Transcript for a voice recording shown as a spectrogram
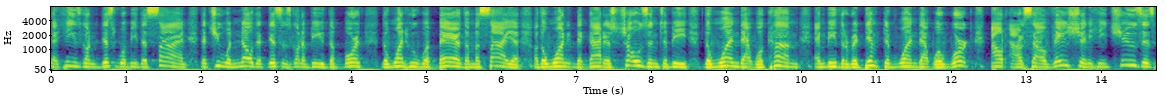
that he's going to, this will be the sign that you will know that this is going to be the birth, the one who will bear the Messiah, or the one that God has chosen to be the one that will come and be the redemptive one that will work out our salvation. He chooses,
